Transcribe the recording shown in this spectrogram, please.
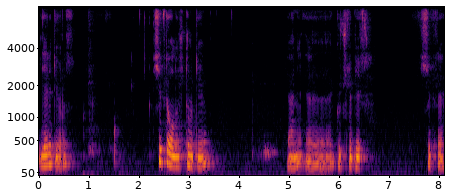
ileri diyoruz. Şifre oluştur diyor. Yani e, güçlü bir şifre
